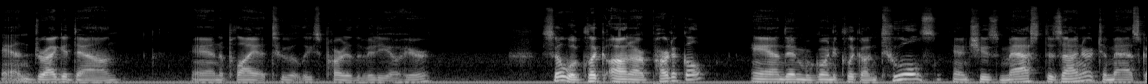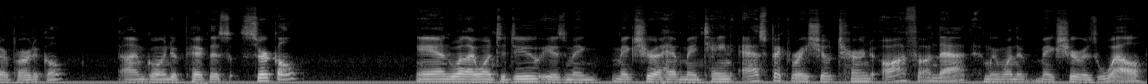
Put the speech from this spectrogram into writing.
and drag it down and apply it to at least part of the video here. So we'll click on our particle and then we're going to click on tools and choose mask designer to mask our particle. I'm going to pick this circle and what I want to do is make, make sure I have maintain aspect ratio turned off on that and we want to make sure as well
